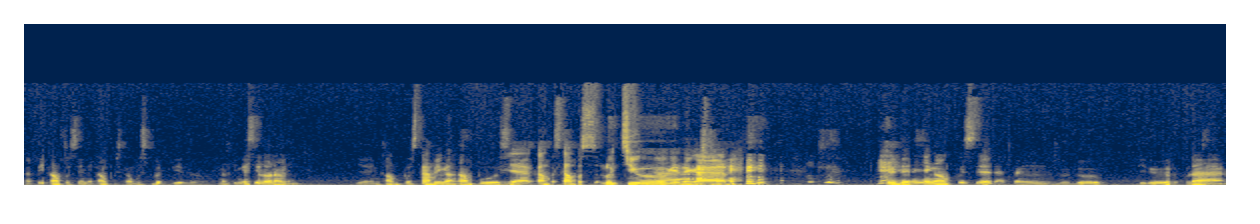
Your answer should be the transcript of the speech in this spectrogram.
Tapi kampus ini kampus-kampus bet gitu. Ngerti gak sih lo orang nih? Ya yang kampus tapi nggak kampus. Ya, kampus-kampus lucu Ya. gitu kan. Kerjanya yang kampus ya datang duduk tidur pulang.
